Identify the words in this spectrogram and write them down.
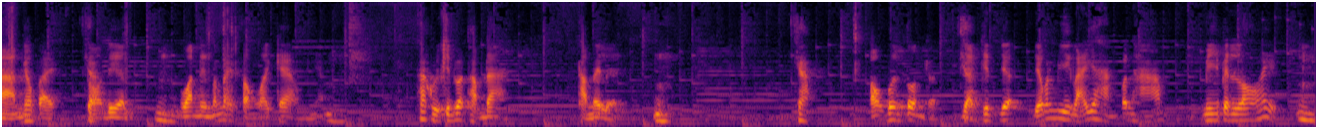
หารเข้าไป ต่อเดือนอืมวันหนึ่งต้องได้สองร้อยแก้วอย่างเงี้ยอืมถ้าคุณคิดว่าทำได้ทำได้เลยอืมครับเอาเบื้องต้นก่อนอย่าคิดเยอะเดี๋ยวมันมีอีกหลายอย่างปัญหา มีเป็นร้อยอืม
